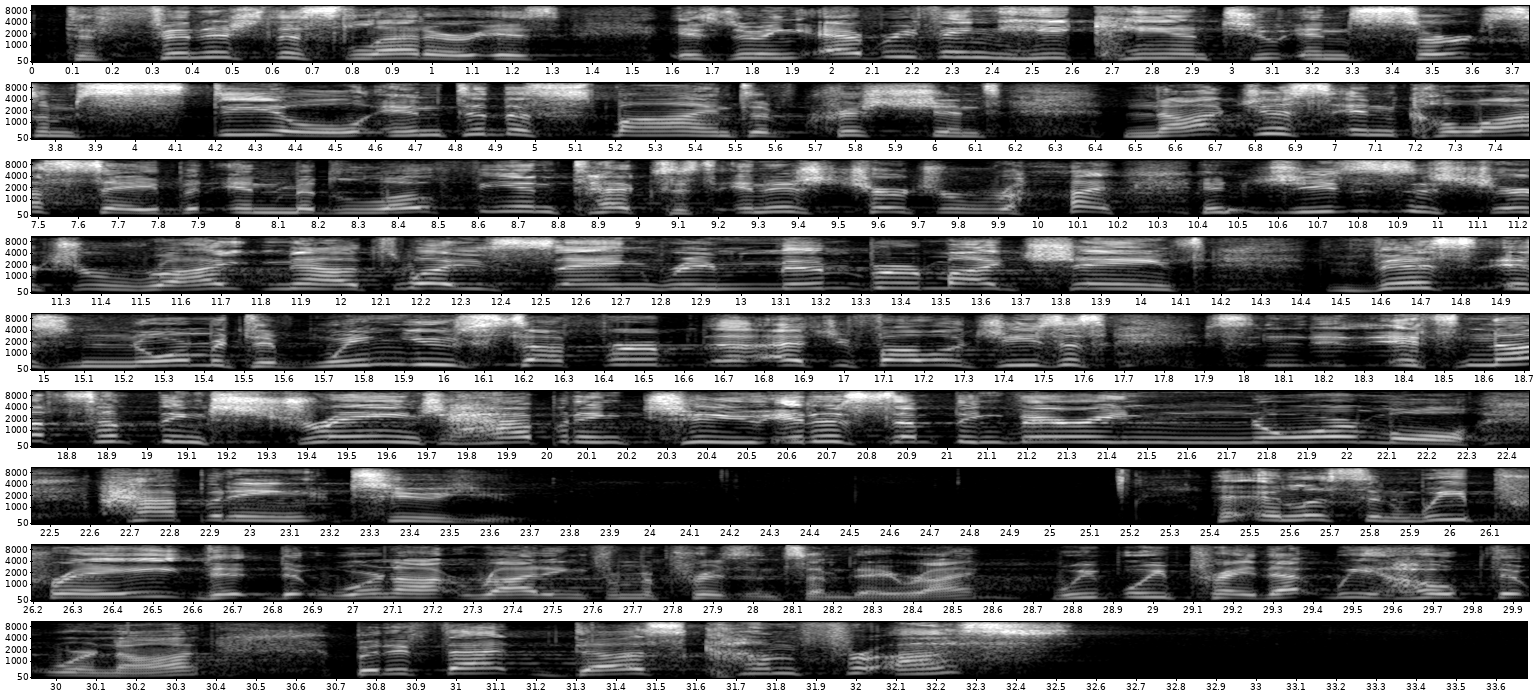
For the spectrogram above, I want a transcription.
to finish this letter is, is doing everything he can to insert some steel into the spines of Christians, not just in Colossae, but in Midlothian, Texas, in his church, right, in Jesus' church right now. That's why he's saying, Remember my chains. This is normative. When you suffer uh, as you follow Jesus, it's not something strange happening to you, it is something very normal happening to you. And listen, we pray that, that we're not writing from a prison someday, right? We, we pray that. We hope that we're not. But if that does come for us,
